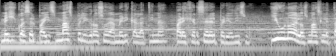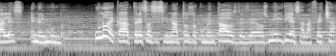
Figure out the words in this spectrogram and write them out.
México es el país más peligroso de América Latina para ejercer el periodismo y uno de los más letales en el mundo. Uno de cada tres asesinatos documentados desde 2010 a la fecha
